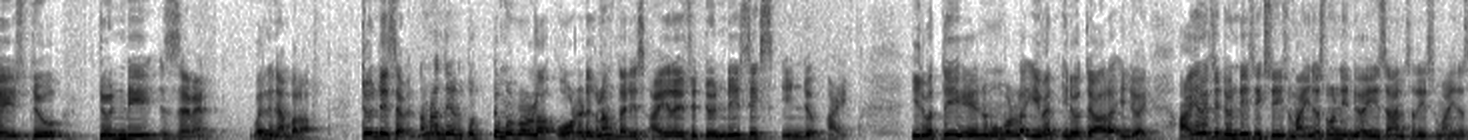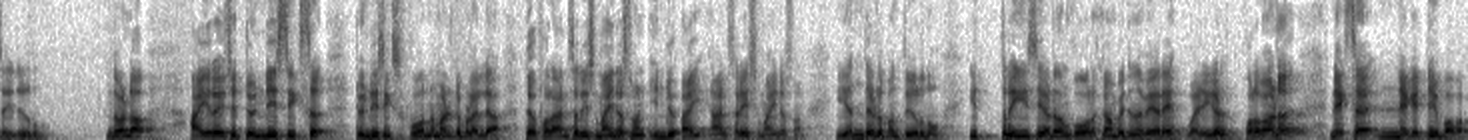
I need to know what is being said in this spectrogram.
raise to twenty seven വലിയ നമ്പറാണ് ട്വന്റി സെവൻ നമ്മൾ എന്ത് ചെയ്യണം? തൊട്ട് മുമ്പുള്ള ഓർഡർ എടുക്കണം. That is i raise to twenty six into i ഇരുപത്തി ഏഴിന് മുമ്പുള്ള ഇവൻ ഇരുപത്തി ആറ് into i i raise twenty six is minus one into i is answer is minus i തീർന്നു. എന്തുകൊണ്ടാണ് i raise twenty six twenty six ഫോറിന് മൾട്ടിപ്പിൾ അല്ല. Therefore answer is minus one into i answer is minus one എന്ത് എളുപ്പം തീർന്നു? ഇത്ര ഈസി ആയിട്ട് നമുക്ക് ഓർക്കാൻ പറ്റുന്ന വേറെ വഴികൾ കുറവാണ്. Next negative power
